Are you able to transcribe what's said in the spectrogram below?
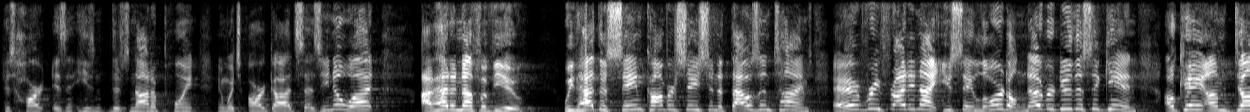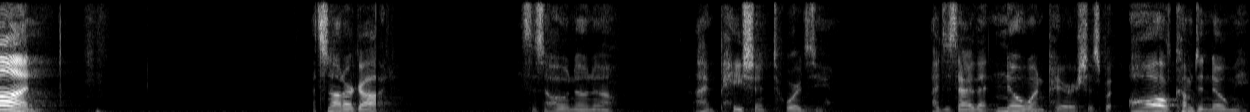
His heart isn't, he's, there's not a point in which our God says, you know what? I've had enough of you. We've had the same conversation a thousand times. Every Friday night, you say, Lord, I'll never do this again. Okay, I'm done. That's not our God. He says, Oh, no, no. I'm patient towards you. I desire that no one perishes, but all come to know me.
